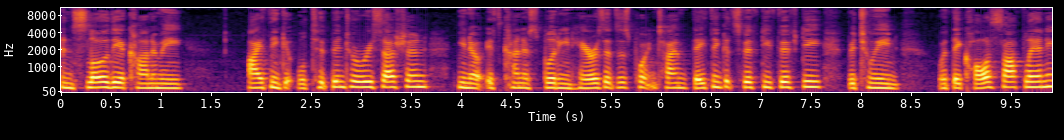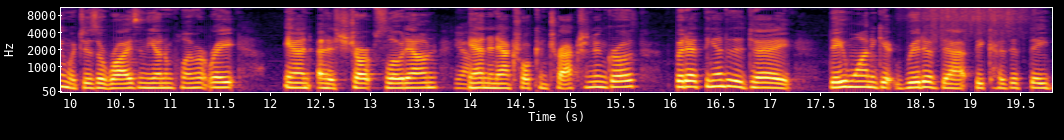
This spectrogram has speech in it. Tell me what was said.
and slow the economy. I think it will tip into a recession. You know, it's kind of splitting hairs at this point in time. They think it's 50 50 between what they call a soft landing, which is a rise in the unemployment rate, and a sharp slowdown yeah. and an actual contraction in growth. But at the end of the day, they want to get rid of that because if they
